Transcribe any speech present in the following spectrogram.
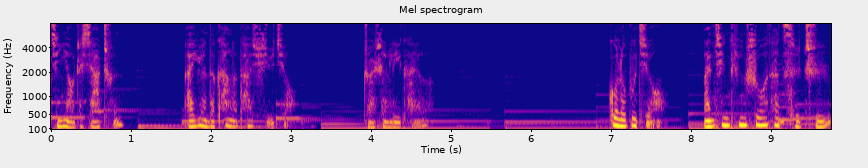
紧咬着下唇，哀怨的看了他许久，转身离开了。过了不久，兰青听说他辞职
